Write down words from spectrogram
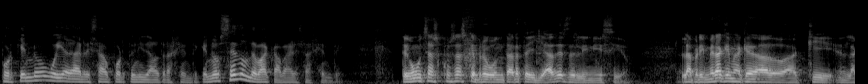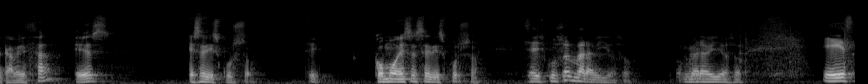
¿por qué no voy a dar esa oportunidad a otra gente? Que no sé dónde va a acabar esa gente. Tengo muchas cosas que preguntarte ya desde el inicio. La primera que me ha quedado aquí en la cabeza es ese discurso. Sí. ¿Cómo es ese discurso? Ese discurso es maravilloso. Maravilloso. Es,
